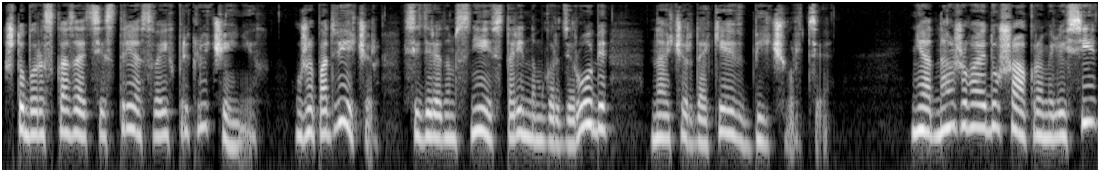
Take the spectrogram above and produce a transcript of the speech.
чтобы рассказать сестре о своих приключениях. Уже под вечер, сидя рядом с ней в старинном гардеробе на чердаке в Бичворте. Ни одна живая душа, кроме Люси,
